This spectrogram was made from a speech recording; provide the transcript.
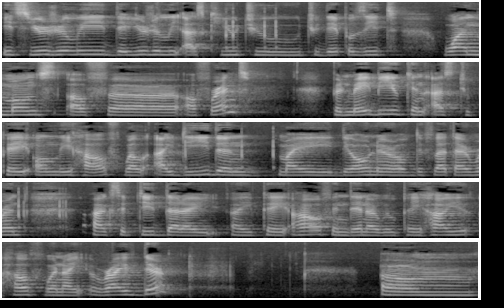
It's usually they usually ask you to to deposit one month of uh, of rent. But maybe you can ask to pay only half. Well i did and my the owner of the flat i rent accepted that i i pay half and then i will pay half when i arrive there um,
